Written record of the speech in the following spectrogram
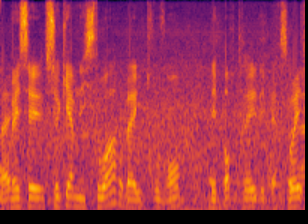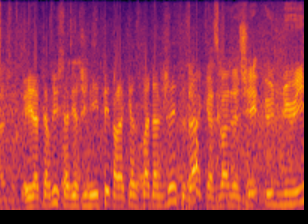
Ouais. Mais c'est ceux qui aiment l'histoire, ben, ils trouveront des portraits, des Oui. personnages. Et il a perdu sa virginité dans la Casbah d'Alger, c'est Dans ça la Casbah d'Alger, une nuit.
